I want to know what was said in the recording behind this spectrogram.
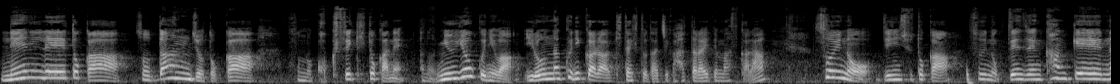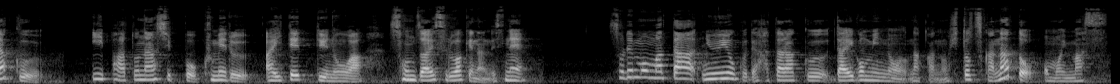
年齢とか、その男女とか、その国籍とかねあのニューヨークにはいろんな国から来た人たちが働いてますからそういうの人種とかそういうの全然関係なくいいパートナーシップを組める相手っていうのは存在するわけなんですねそれもまたニューヨークで働く醍醐味の中の一つかなと思います。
